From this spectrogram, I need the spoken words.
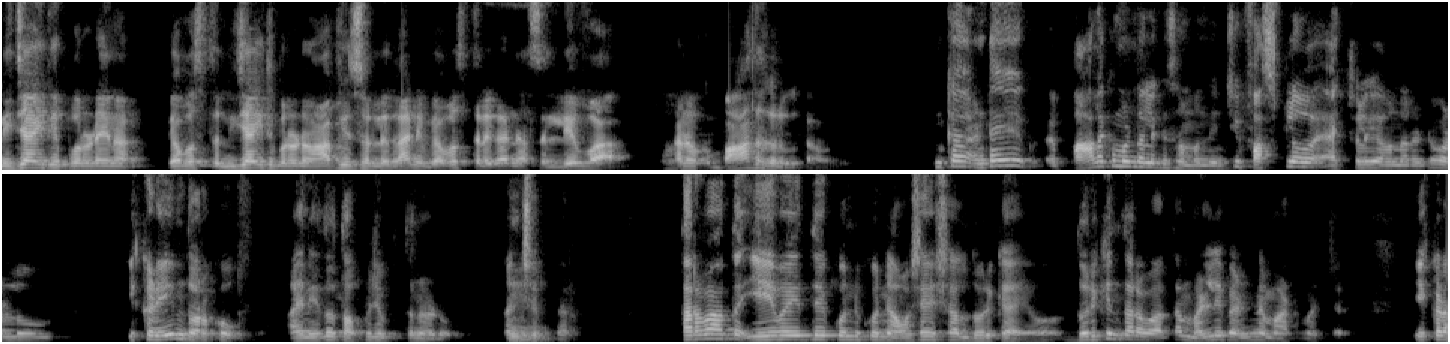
నిజాయితీ పరుడైన వ్యవస్థ నిజాయితీ పరుడైన ఆఫీసర్లు కానీ వ్యవస్థలు కానీ అసలు లేవా? అని ఒక బాధ కలుగుతా ఉంది. ఇంకా అంటే పాలక మండలికి సంబంధించి ఫస్ట్లో యాక్చువల్గా ఏమన్నారంటే వాళ్ళు ఇక్కడ ఏం దొరకవు ఆయన ఏదో తప్పు చెప్తున్నాడు అని. చెప్పారు. తర్వాత ఏవైతే కొన్ని కొన్ని అవశేషాలు దొరికాయో దొరికిన తర్వాత మళ్ళీ వెంటనే మాట మార్చారు. ఇక్కడ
